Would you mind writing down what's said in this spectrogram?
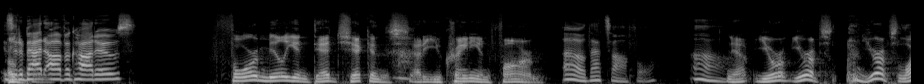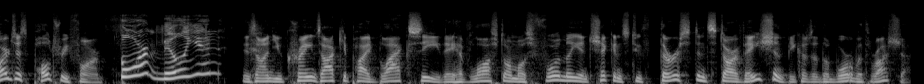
Is it about avocados? Four million dead chickens at a Ukrainian farm. Oh, that's awful. Oh. Yep, Europe, Europe's Europe's largest poultry farm Four million? is on Ukraine's occupied Black Sea. They have lost almost four million chickens to thirst and starvation because of the war with Russia.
